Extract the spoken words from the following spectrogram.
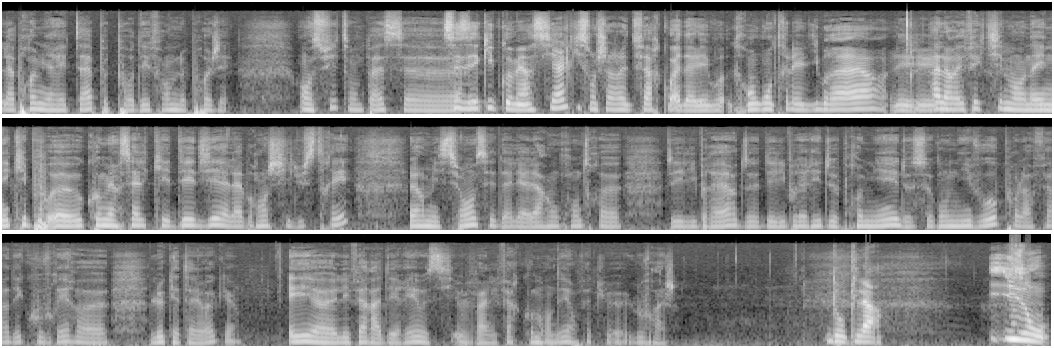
la première étape pour défendre le projet. Ensuite, on passe... Euh, Ces équipes commerciales qui sont chargées de faire quoi? D'aller rencontrer les libraires Alors effectivement, on a une équipe euh, commerciale qui est dédiée à la branche illustrée. Leur mission, c'est d'aller à la rencontre euh, des libraires, de, des librairies de premier et de second niveau pour leur faire découvrir le catalogue et les faire adhérer aussi, enfin les faire commander en fait l'ouvrage. Donc là, ils ont,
